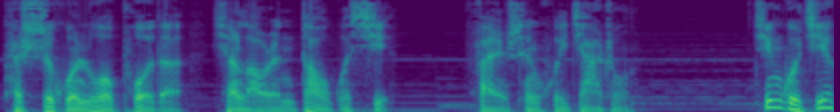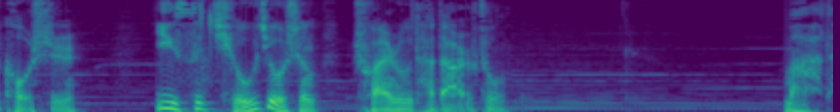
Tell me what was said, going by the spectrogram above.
他失魂落魄的向老人道过谢，返身回家中。经过街口时，一丝求救声传入他的耳中：“妈的，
